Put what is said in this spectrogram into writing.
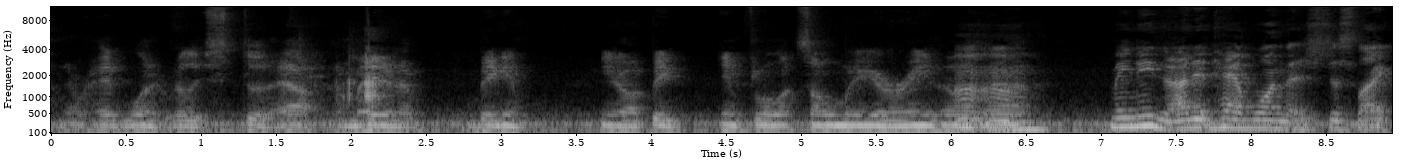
I never had one that really stood out and made it a big, you know, a big influence on me or anything. like that. Mm-mm. Me neither. I didn't have one that's just like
